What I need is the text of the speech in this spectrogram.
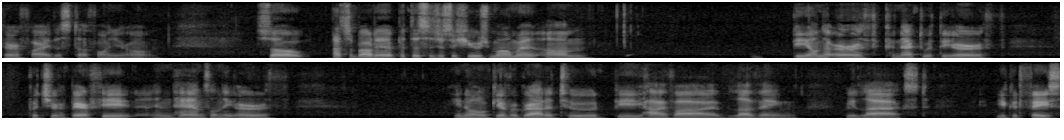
verify this stuff on your own. So that's about it. But this is just a huge moment. Um, be on the earth, connect with the earth, put your bare feet and hands on the earth. You know, give a gratitude, be high vibe, loving, relaxed. You could face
